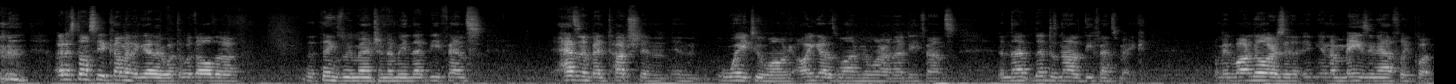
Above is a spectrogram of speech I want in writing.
I, I just don't see it coming together with with all the the things we mentioned. I mean, that defense hasn't been touched in, in way too long. All you got is Von Miller on that defense, and that, that does not a defense make. I mean, Von Miller is a, an amazing athlete, but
